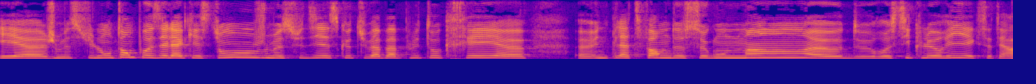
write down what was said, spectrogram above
Et je me suis longtemps posé la question, je me suis dit, est-ce que tu vas pas plutôt créer une plateforme de seconde main, de recyclerie, etc.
